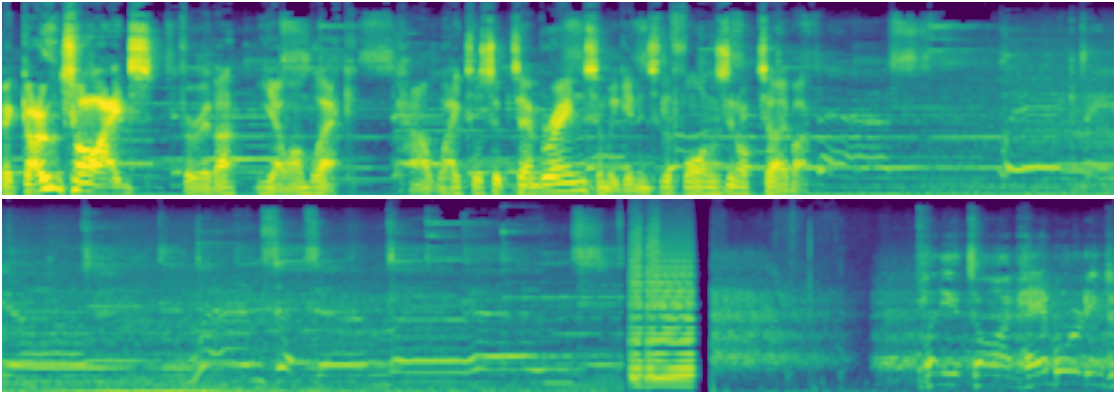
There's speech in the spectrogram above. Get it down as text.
but go Tigers! Forever Yellow and Black. Can't wait till September ends and we get into the finals in October. Plenty of time. Handballed it into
